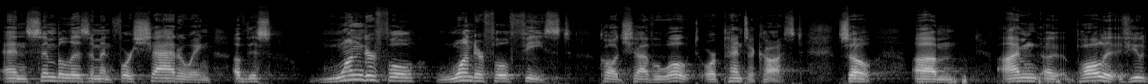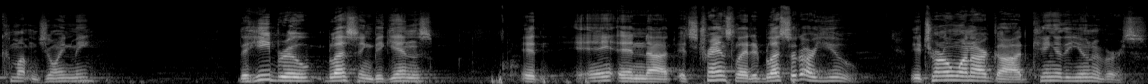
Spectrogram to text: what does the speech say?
and symbolism and foreshadowing of this wonderful, wonderful feast called Shavuot or Pentecost. So, um, I'm, uh, Paul, if you would come up and join me. The Hebrew blessing begins, it, and uh, it's translated Blessed are you, the eternal one, our God, King of the universe,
